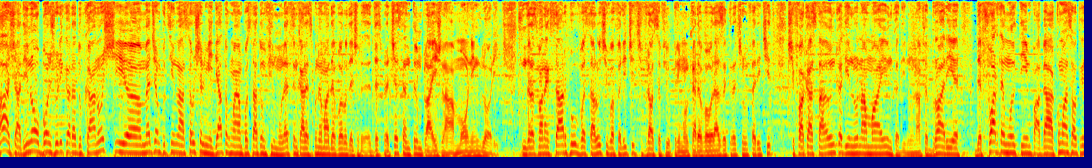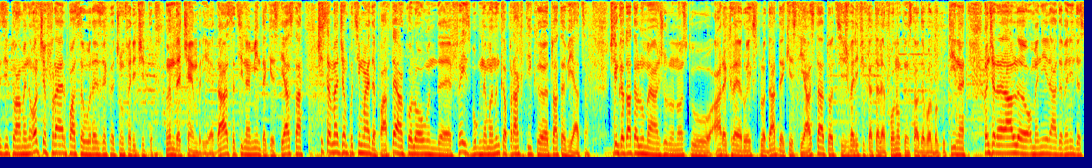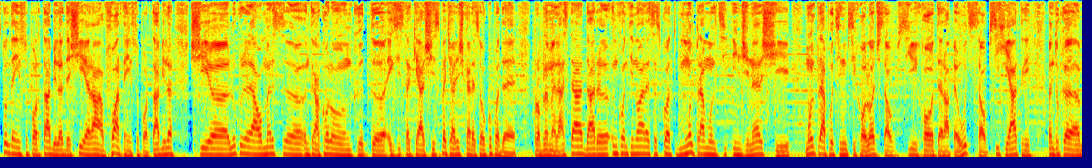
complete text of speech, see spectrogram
Așa, din nou, bonjurică Răducanu și uh, mergem puțin la social media. Tocmai am postat un filmuleț în care spunem adevărul de despre ce se întâmplă aici la Morning Glory. Sunt Răzvan Exarhu, vă salut și vă felicit și vreau să fiu primul care vă urează Crăciun fericit și fac asta încă din luna mai, încă din luna februarie, de foarte mult timp, abia acum s-au trezit oameni, orice fraier poate să ureze Crăciun fericit în decembrie, da? Să ținem minte chestia asta și să mergem puțin mai departe, acolo unde Facebook ne mănâncă practic uh, toată viața. Știm că toată lumea în jurul nostru are creierul explodat de chestia asta, toți își verifică telefonul când stau de vorbă cu tine. În general, uh, omenirea a devenit destul de insuportabilă, deși era foarte insuportabilă și uh, lucrurile au mers uh, într-acolo încât uh, există chiar și specialiști care se ocupă de problemele astea, dar uh, în continuare se scot mult prea mulți ingineri și mult prea puțini psihologi sau psihoterapeuți sau psihiatri, pentru că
